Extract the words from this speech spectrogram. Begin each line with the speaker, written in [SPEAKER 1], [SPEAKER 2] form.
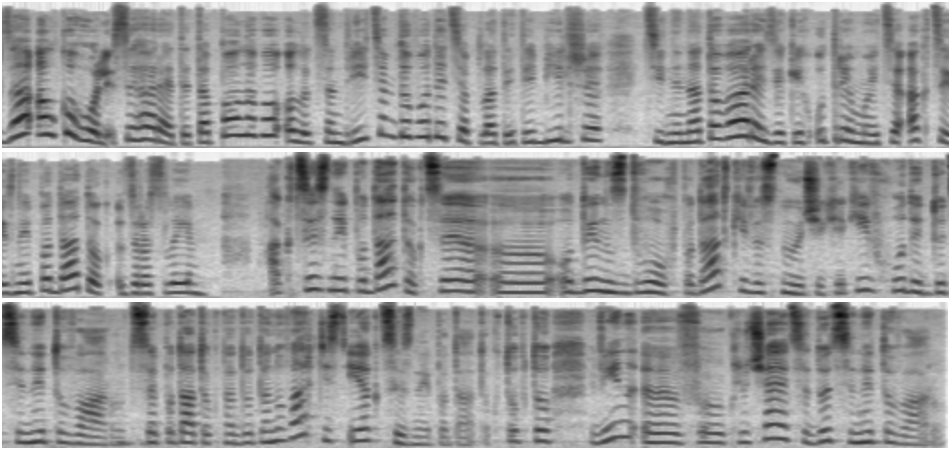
[SPEAKER 1] За алкоголь, сигарети та паливо олександрійцям доводиться платити більше. Ціни на товари, з яких утримується акцизний податок, зросли.
[SPEAKER 2] Акцизний податок це е, один з двох податків існуючих, який входить до ціни товару. Це податок на додану вартість і акцизний податок. Тобто він е, включається до ціни товару.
